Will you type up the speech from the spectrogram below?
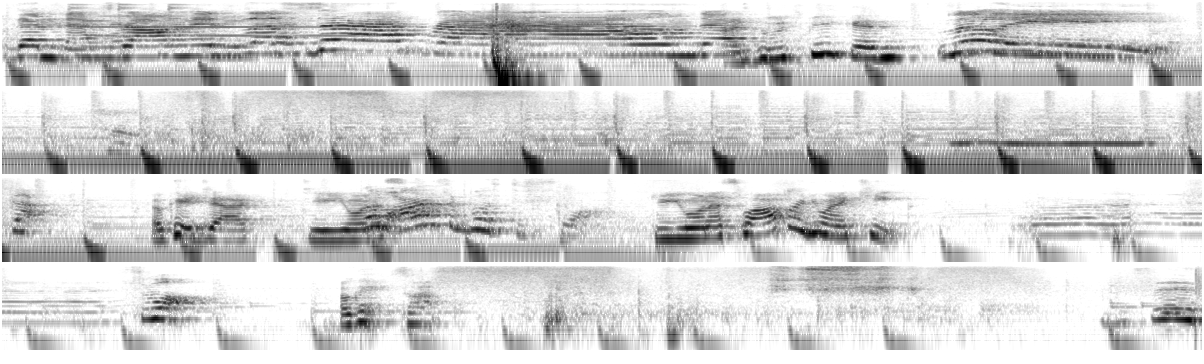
The next round is the snack round. And who's peeking? Lily. Okay. Stop. Okay, Jack. Do you want to I'm supposed to swap. do you want to swap or do you want to keep? Uh, swap. Okay, swap. This is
